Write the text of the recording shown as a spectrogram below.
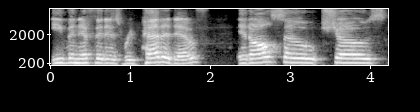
even if it is repetitive. It also shows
